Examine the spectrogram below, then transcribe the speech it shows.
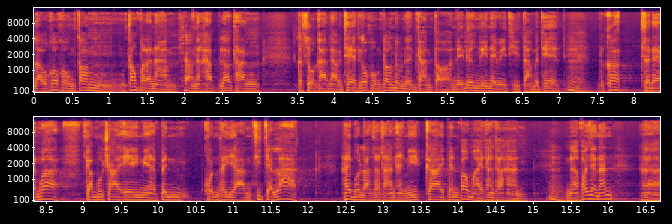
เราก็คงต้องต้องประนามครับนะครับ แล้วทางกระทรวงการต่างประเทศก็คงต้องดำเนินการต่อในเรื่องนี้ในเวทีต่างประเทศ ก็แสดงว่ากัมพูชาเองเนี่ยเป็นคนพยายามที่จะลากให้โบราณสถานแห่งนี้กลายเป็นเป้าหมายทางทหารนะเพราะฉะนั้น อ่า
